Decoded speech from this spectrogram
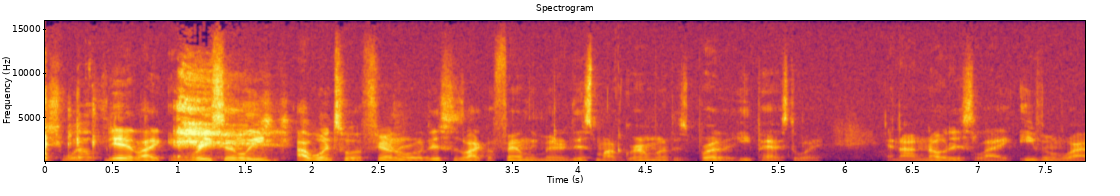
like wealthy. Yeah, like and recently I went to a funeral. This is like a family member. This is my grandmother's brother. He passed away, and I noticed like even why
